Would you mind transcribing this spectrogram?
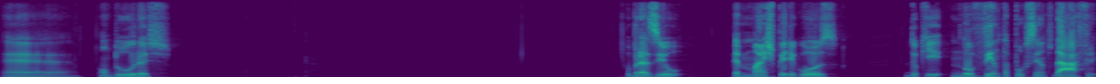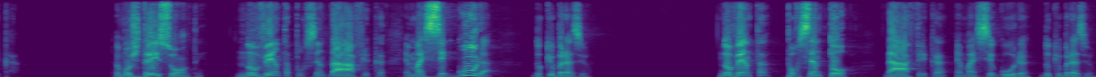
é, Honduras. O Brasil é mais perigoso do que 90% da África. Eu mostrei isso ontem. 90% da África é mais segura do que o Brasil. 90% da África é mais segura do que o Brasil.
